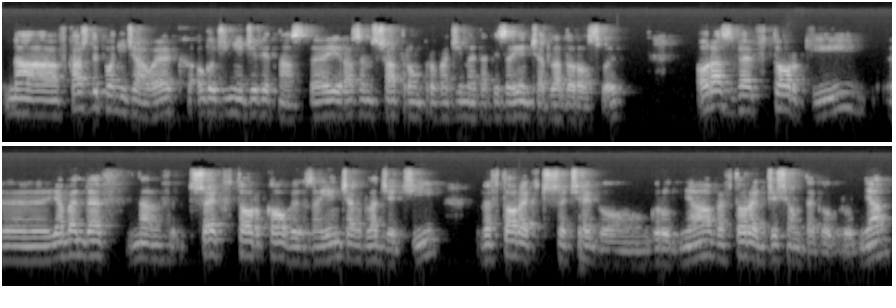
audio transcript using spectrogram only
Na, w każdy poniedziałek o godzinie 19 razem z szatrą prowadzimy takie zajęcia dla dorosłych. Oraz we wtorki, y, ja będę w, na trzech wtorkowych zajęciach dla dzieci. We wtorek 3 grudnia, we wtorek 10 grudnia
